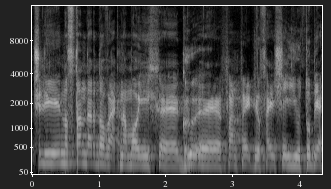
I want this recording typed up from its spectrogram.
czyli no standardowo jak na moich fanpage'u, fejsie i YouTubie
